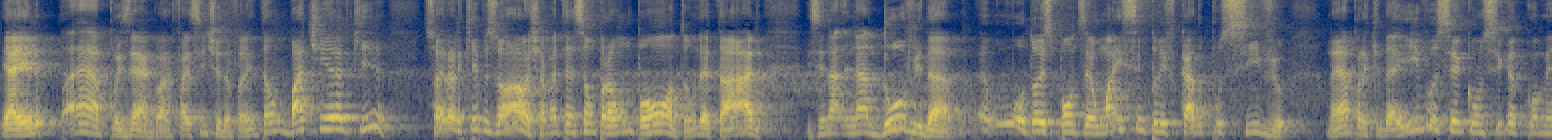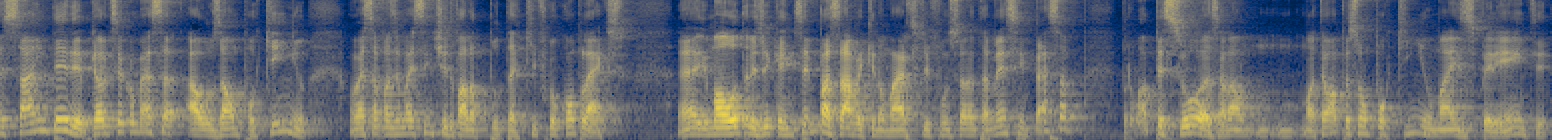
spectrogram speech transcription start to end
E aí ele, ah, pois é, agora faz sentido. Eu falei, então bate em hierarquia. Só hierarquia visual, chame atenção para um ponto, um detalhe. E se na, na, dúvida, é um ou dois pontos, é o mais simplificado possível, né? Para que daí você consiga começar a entender. Porque a hora que você começa a usar um pouquinho, começa a fazer mais sentido. Fala, puta, aqui ficou complexo. É, e uma outra dica que a gente sempre passava aqui no marketing funciona também assim, peça para uma pessoa, sei lá, até uma pessoa um pouquinho mais experiente,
